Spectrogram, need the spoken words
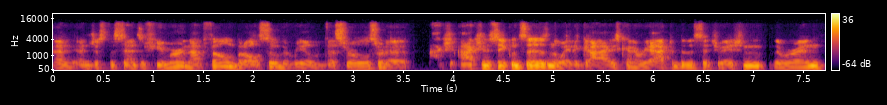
and and just the sense of humor in that film, but also the real visceral sort of action, action sequences and the way the guys kind of reacted to the situation that we're in.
